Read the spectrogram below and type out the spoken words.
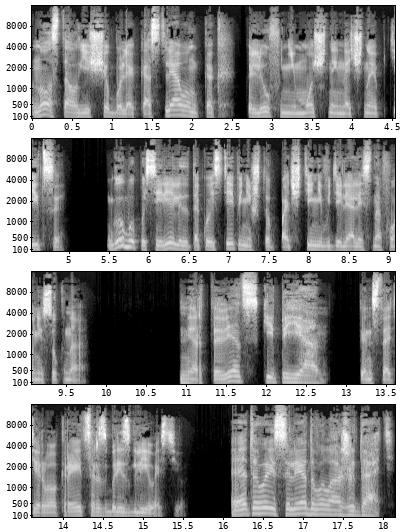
но стал еще более костлявым, как клюв немощной ночной птицы. Губы посерели до такой степени, что почти не выделялись на фоне сукна. Мертвецкий пьян, констатировал Крейцер с брезгливостью. Этого и следовало ожидать.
